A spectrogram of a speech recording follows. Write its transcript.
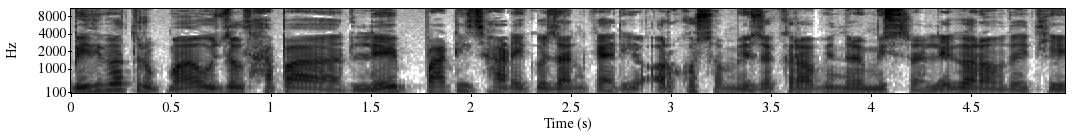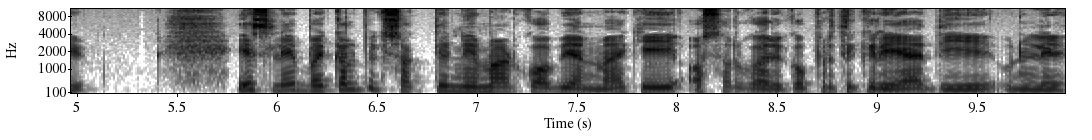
विधिवत रूपमा उज्जवल थापाहरूले पार्टी छाडेको जानकारी अर्को संयोजक रविन्द्र मिश्रले गराउँदै थिए। यसले वैकल्पिक शक्ति निर्माणको अभियानमा केही असर गरेको प्रतिक्रिया दिए उनले।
